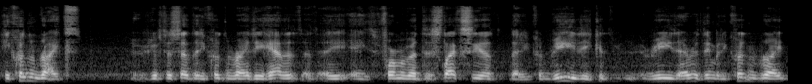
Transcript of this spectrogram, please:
he couldn't write. Gifter said that he couldn't write. He had a, a, a, form of a dyslexia that he could read. He could read everything, but he couldn't write.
